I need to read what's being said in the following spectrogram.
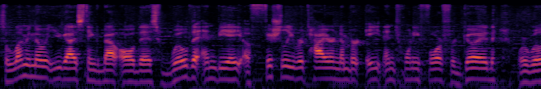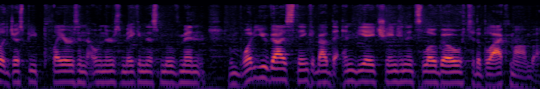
So let me know what you guys think about all this. Will the NBA officially retire number 8 and 24 for good, or will it just be players and owners making this movement? And what do you guys think about the NBA changing its logo to the Black Mamba?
